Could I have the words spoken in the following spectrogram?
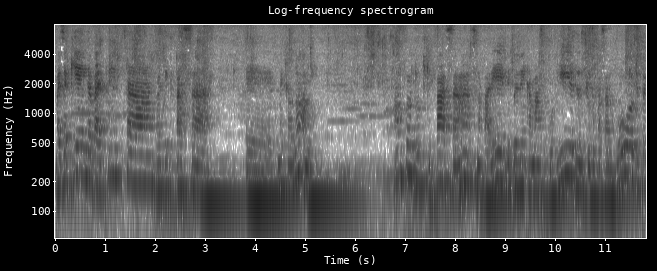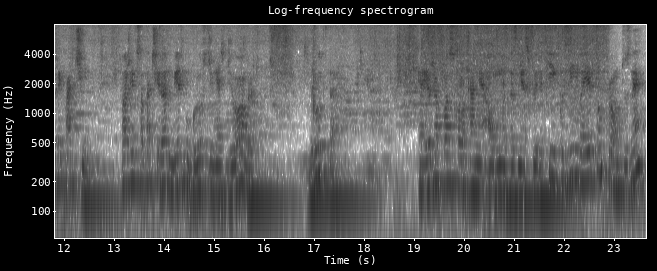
Mas aqui ainda vai pintar, vai ter que passar, é, como é que é o nome? Há um produto que passa antes na parede, depois vem com a massa corrida, que eu vou passar no rolo, depois vem com a tinta. Então a gente só tá tirando mesmo o grosso de resto de obra bruta. Que aí eu já posso colocar minha, algumas das minhas coisas aqui. Cozinha e banheiro estão prontos, né?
